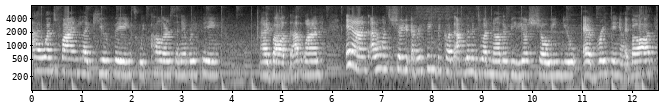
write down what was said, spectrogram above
I went to find like cute things with colors and everything. I bought that one and I don't want to show you everything because I'm gonna do another video showing you everything I bought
